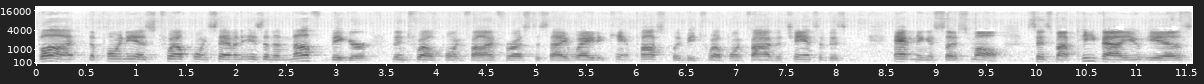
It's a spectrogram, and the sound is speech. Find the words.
But the point is, 12.7 isn't enough bigger than 12.5 for us to say, wait, it can't possibly be 12.5. The chance of this happening is so small. Since my p-value is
